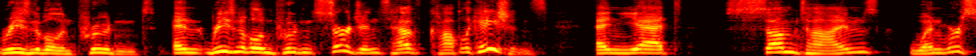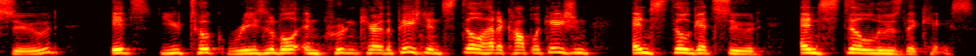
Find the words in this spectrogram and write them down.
reasonable and prudent. And reasonable and prudent surgeons have complications. And yet, sometimes when we're sued, it's you took reasonable and prudent care of the patient and still had a complication and still get sued and still lose the case.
